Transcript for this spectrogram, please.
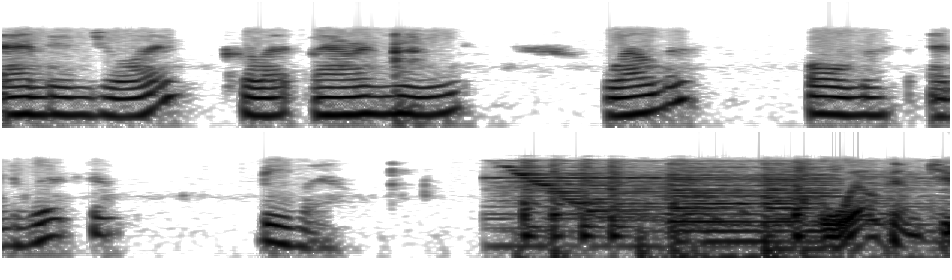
and enjoy Colette Baron Reid Wellness, Wholeness, and Wisdom. Be well. Welcome to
